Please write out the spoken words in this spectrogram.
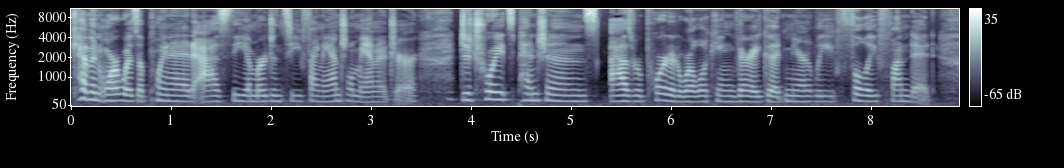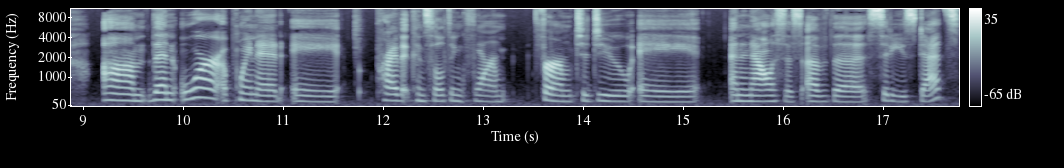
Kevyn Orr was appointed as the emergency financial manager, Detroit's pensions, as reported, were looking very good, nearly fully funded. Um, then Orr appointed a private consulting firm, firm to do a an analysis of the city's debts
